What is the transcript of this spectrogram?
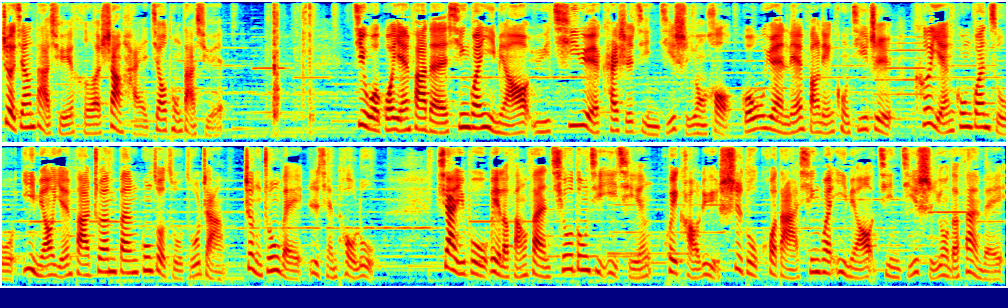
浙江大学和上海交通大学。继我国研发的新冠疫苗于七月开始紧急使用后，国务院联防联控机制科研攻关组疫苗研发专班工作组组长郑中伟日前透露。下一步，为了防范秋冬季疫情，会考虑适度扩大新冠疫苗紧急使用的范围。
